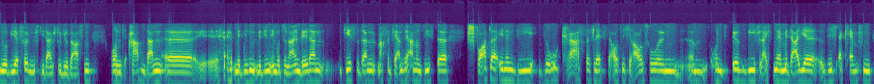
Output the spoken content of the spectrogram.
nur wir fünf, die da im Studio saßen und haben dann äh, mit diesen mit diesen emotionalen Bildern gehst du dann machst den Fernseher an und siehst äh, SportlerInnen, die so krass das Letzte aus sich rausholen ähm, und irgendwie vielleicht eine Medaille sich erkämpfen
